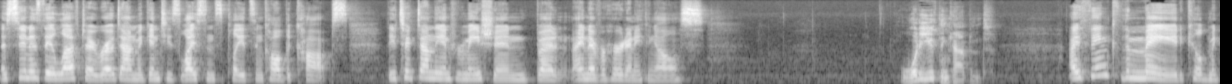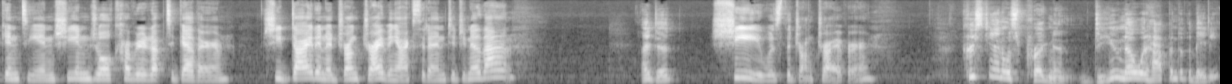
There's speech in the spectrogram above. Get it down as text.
As soon as they left, I wrote down McGinty's license plates and called the cops. They took down the information, but I never heard anything else. What do you think happened? I think the maid killed McGinty and she and Joel covered it up together. She died in a drunk driving accident. Did you know that? I did. She was the drunk driver. Christiane was pregnant. Do you know what happened to the baby?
